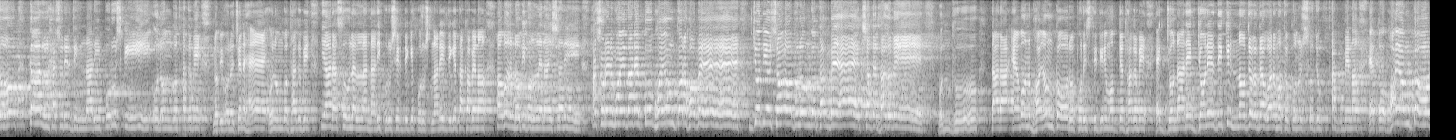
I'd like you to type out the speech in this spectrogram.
গো, কাল হাসুরের দিন নারী পুরুষ কি উলঙ্গ থাকবে? নবী বলেছেন হ্যাঁ উলঙ্গ থাকবে। ইয়া রাসূলুল্লাহ, নারী পুরুষের দিকে পুরুষ নারীর দিকে তাকাবে না। আমার নবী বললেন, আয়েশা রে হাসরের ময়দান এত ভয়ঙ্কর হবে। যদিও সব উলঙ্গ থাকবে, একসাথে থাকবে। বন্ধু, তারা এমন ভয়ঙ্কর পরিস্থিতির মধ্যে থাকবে। একজন আর একজনের দিকে নজর দেওয়ার মতো কোনো সুযোগ থাকবে না। এত ভয়ঙ্কর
